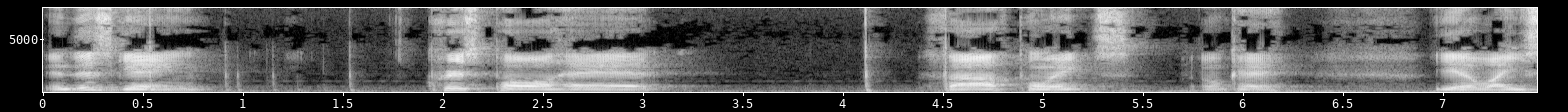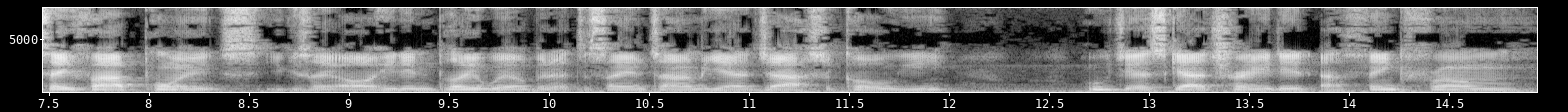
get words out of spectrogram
in this game, Chris Paul had five points. Okay. Yeah, while you say five points, you can say, oh, he didn't play well. But at the same time, he had Josh Okogie, who just got traded, I think, from,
